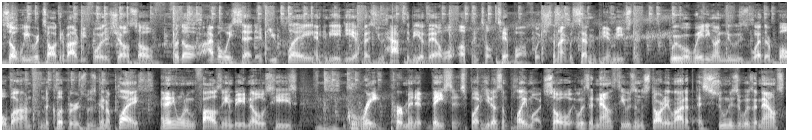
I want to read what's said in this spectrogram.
So we were talking about it before the show. So for the, I've always said if you play NBA DFS, you have to be available up until tip off, which tonight was 7 p.m. Eastern. We were waiting on news whether Boban from the Clippers was going to play, and anyone who follows the NBA knows he's great per minute basis, but he doesn't play much. So it was announced he was in the starting lineup. As soon as it was announced,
